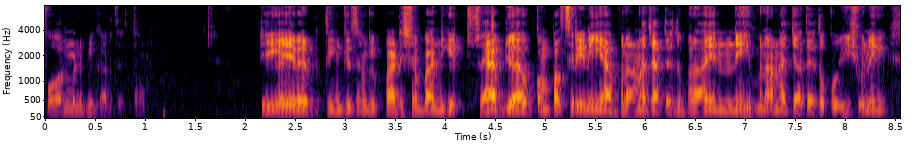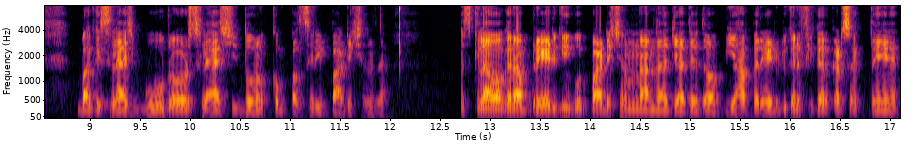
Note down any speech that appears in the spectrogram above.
फॉर्मेट भी कर देता हूँ। ठीक है, ये मेरे तीन किस्म की पार्टीशन बन गई स्वैप जो है वो कंपलसरी नहीं है। आप बनाना चाहते हो तो बनाए, नहीं बनाना चाहते तो कोई इशू नहीं। बाकी स्लैश बूट और स्लैश दोनों कंपलसरी पार्टीशन हैं। इसके अलावा अगर आप रेड की कोई पार्टीशन बनाना चाहते हैं तो आप यहाँ पर रेड भी कन्फिगर कर सकते हैं।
